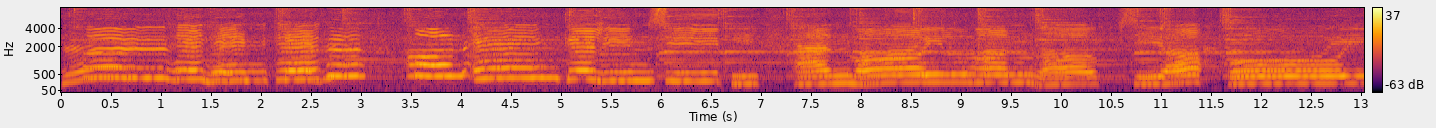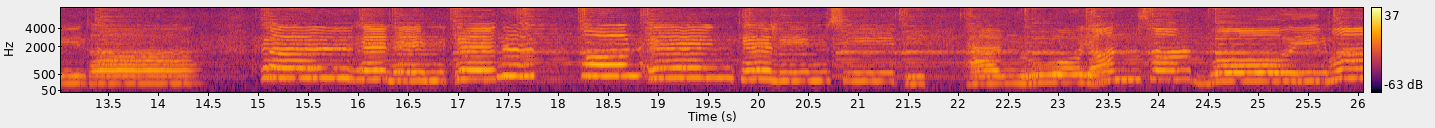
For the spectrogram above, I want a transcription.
Höyhenen kevyt on enkelin siipi, hän maailman lapsia hoitaa. Höyhenen kevyt on enkelin siipi, hän luojansa voimakaan.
